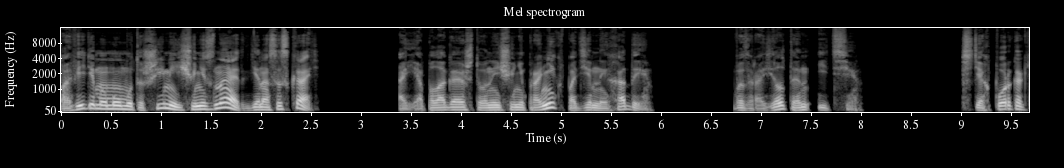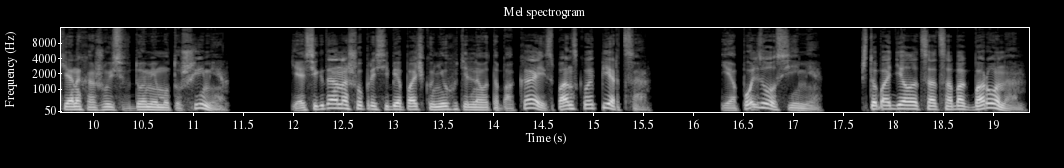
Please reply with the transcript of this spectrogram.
По-видимому, Мутушими еще не знает, где нас искать. А я полагаю, что он еще не проник в подземные ходы», — возразил Тен Итси. «С тех пор, как я нахожусь в доме Мутушими, я всегда ношу при себе пачку нюхательного табака и испанского перца. Я пользовался ими, чтобы отделаться от собак барона,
